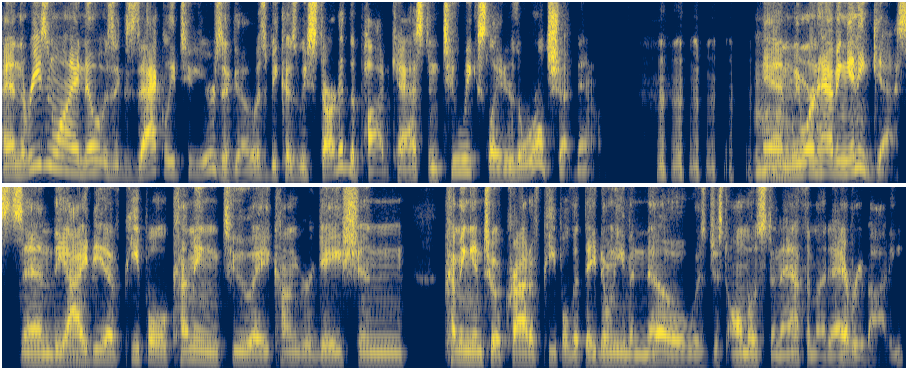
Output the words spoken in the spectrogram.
And the reason why I know it was exactly two years ago is because we started the podcast and two weeks later, the world shut down. and we weren't having any guests. And the idea of people coming to a congregation, coming into a crowd of people that they don't even know was just almost anathema to everybody.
